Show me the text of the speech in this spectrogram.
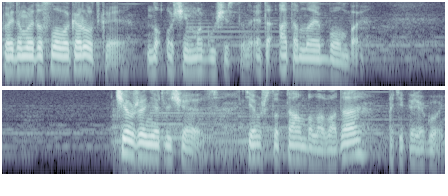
Поэтому это слово короткое, но очень могущественное. Это атомная бомба. Чем же они отличаются? Тем, что там была вода, а теперь огонь.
